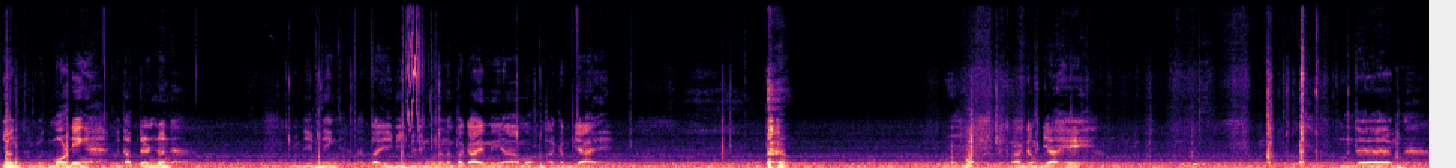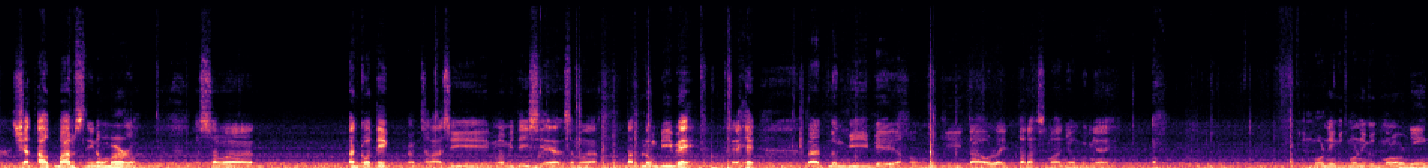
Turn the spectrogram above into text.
Yun, good morning, good afternoon, good evening. At tayo bibili muna ng pagkain ni Amo, agang biyahe. agang biyahe. And then, shout out bombs ni Nong Merl. Sa uh, Ankotik. At saka si Mami Daisy ayan, sa mga tatlong bibe. tatlong bibe. Ako nakita. Alright, tara, samahan nyo ang bumiyahe. Good morning, good morning, good morning.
